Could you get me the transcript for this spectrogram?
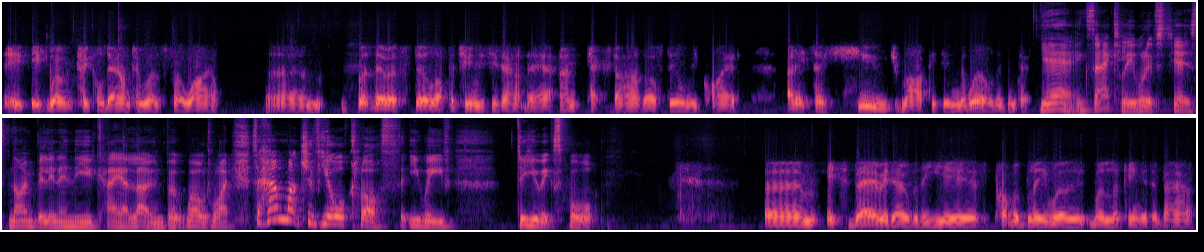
it, it won't trickle down to us for a while, um, but there are still opportunities out there, and textiles are still required. And it's a huge market in the world, isn't it? Yeah, exactly. Well, it's yeah, it's nine billion in the UK alone, but worldwide. So, how much of your cloth that you weave do you export? Um, it's varied over the years. Probably we're we're looking at about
